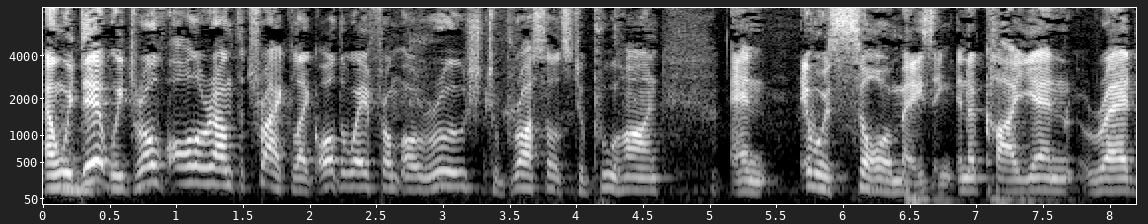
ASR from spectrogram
And we did. We drove all around the track, like all the way from Eau Rouge to Brussels to Pouhon, and it was so amazing in a Cayenne red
